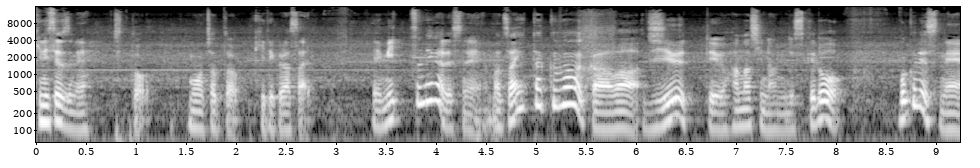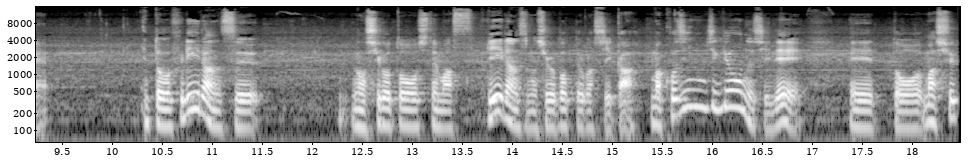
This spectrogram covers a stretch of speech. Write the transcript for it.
気にせずねちょっともうちょっと聞いてください。で3つ目がですね、まあ、在宅ワーカーは自由っていう話なんですけど僕ですねえっとフリーランスの仕事をしてます。フリーランスの仕事っておかしいか、まあ、個人事業主でえー、っとまあ、出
